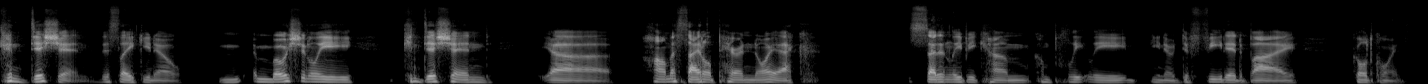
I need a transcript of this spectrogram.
condition this like you know m- emotionally conditioned uh homicidal paranoiac suddenly become completely, you know, defeated by gold coins.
